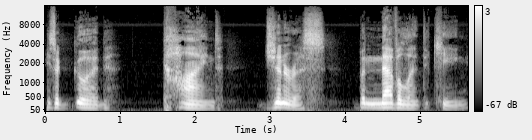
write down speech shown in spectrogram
He's a good, kind, generous, benevolent King.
